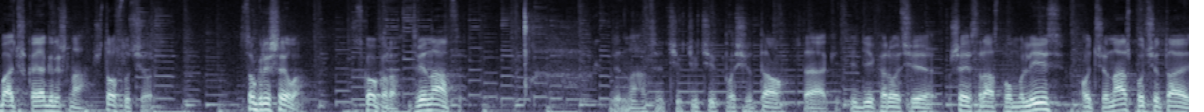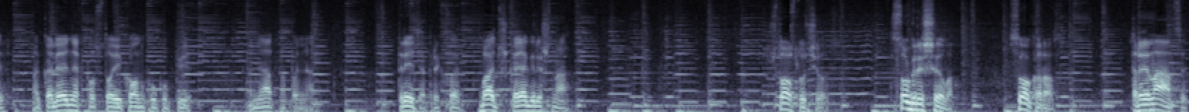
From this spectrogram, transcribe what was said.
Батюшка, я грешна. Что случилось? Согрешила. Сколько раз? 12. 12, чик-чик-чик, посчитал. Так, иди, короче, 6 раз помолись, отче наш почитай, на коленях пустой иконку купи. Понятно, понятно. Третья приходит. Батюшка, я грешна. Что случилось? Согрешила. Сколько раз? 13.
